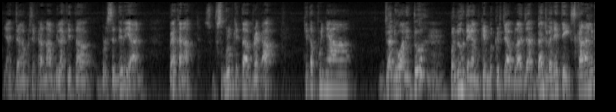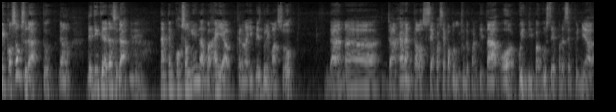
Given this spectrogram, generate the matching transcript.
Ya jangan bersendirian karena bila kita bersendirian bayangkan ah se- sebelum kita break up kita punya jadwal itu Hmm. penuh dengan mungkin bekerja, belajar dan juga dating. Sekarang ini kosong sudah tuh. Yang dating tidak ada sudah. Hmm. Time-time kosong inilah bahaya karena iblis boleh masuk dan uh, jangan heran kalau siapa-siapa pun muncul depan kita, oh, oh ini bagus daripada saya punya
